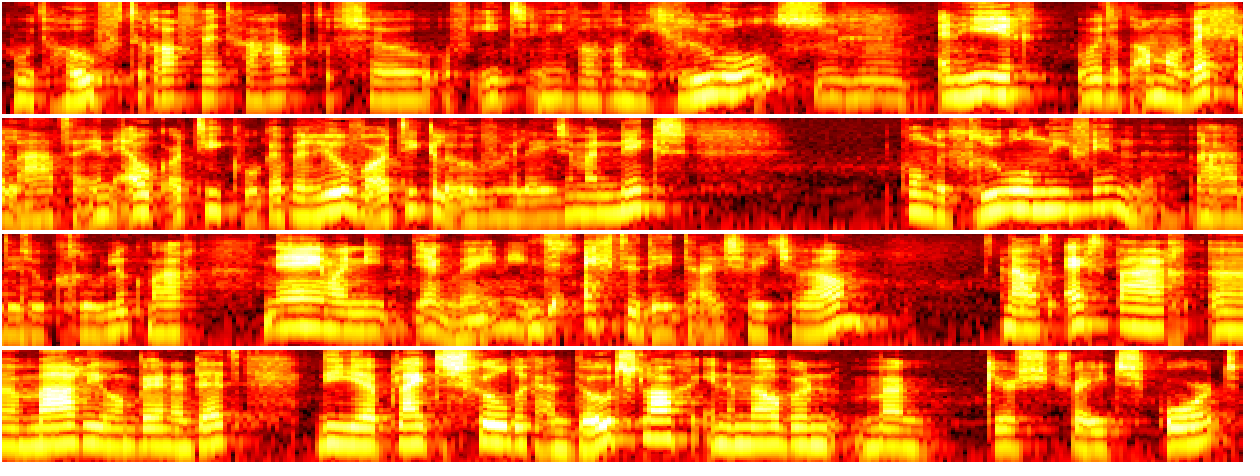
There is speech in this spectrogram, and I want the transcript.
hoe het hoofd eraf werd gehakt of zo. Of iets, in ieder geval van die gruwels. Mhm. En hier wordt het allemaal weggelaten in elk artikel. Ik heb er heel veel artikelen over gelezen, maar niks kon de gruwel niet vinden. Nou ja, het is ook gruwelijk, maar Nee, maar niet, ja, ik weet niet. de echte details, weet je wel. Nou, het echtpaar eh, Mario en Bernadette, die pleiten schuldig aan doodslag in de Melbourne Magistrates Court.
